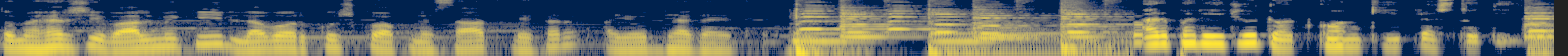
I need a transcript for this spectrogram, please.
तो महर्षि वाल्मीकि लव और कुश को अपने साथ लेकर अयोध्या गए थे। अरबा की प्रस्तुति।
